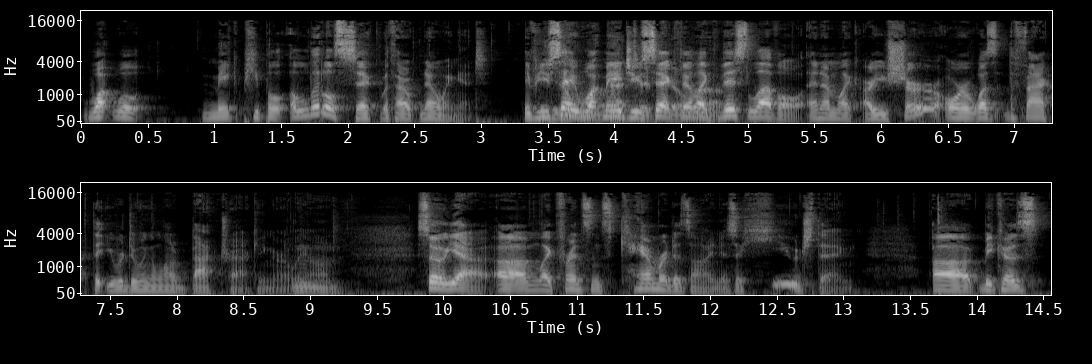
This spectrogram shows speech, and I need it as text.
what will make people a little sick without knowing it. If you, say what made you sick, they're like up. this level, and I'm like, are you sure, or was it the fact that you were doing a lot of backtracking early on? So yeah, um, like for instance, camera design is a huge thing uh, because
